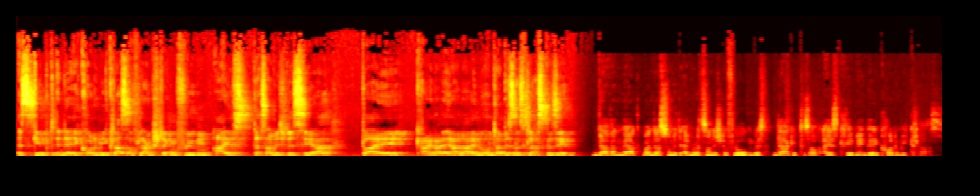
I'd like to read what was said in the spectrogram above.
Es gibt in der Economy Class auf Langstreckenflügen Eis. Das habe ich bisher bei keiner Airline unter Business Class gesehen. Daran merkt man, dass du mit Emirates noch nicht geflogen bist. Da gibt es auch Eiscreme in der Economy Class.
